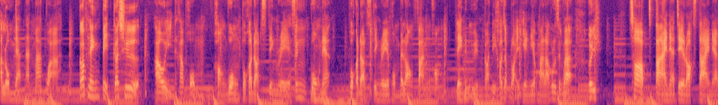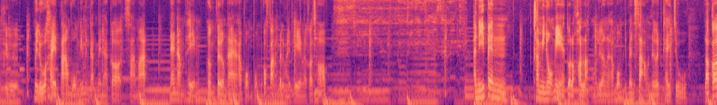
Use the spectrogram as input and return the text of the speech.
อารมณ์แบบนั้นมากกว่า ก็เพลงปิดก็ชื่อเอาอีนะครับผมของวง Polka Dot Stingray ซึ่งวงเนี้ย Polka Dot Stingray ผมไปลองฟังของเพลงอื่นๆ ก่อนที่เขาจะปล่อยเพลงนี้ออกมาแล้วก็รู้สึกว่าเฮ้ยชอบสไตล์เนี้ย J-Rock สไตล์เนี้ยคือไม่รู้ว่าใครตามวงนี้เหมือนกันไหมนะ ก็สามารถแนะนำเพลงเพิ่มเติมได้นะครับผมผมก็ฟังไปหลายเพลงแล้วก็ชอบ อันนี้เป็นคามิโนเมะตัวละครหลักของเรื่องนะครับผมที่เป็นสาวเนิร์ดไคจู แล้วก็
